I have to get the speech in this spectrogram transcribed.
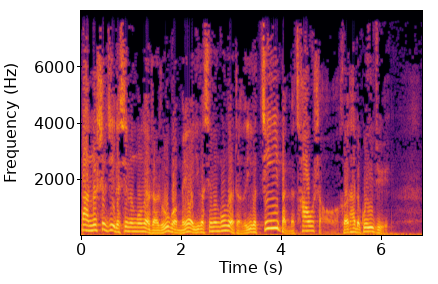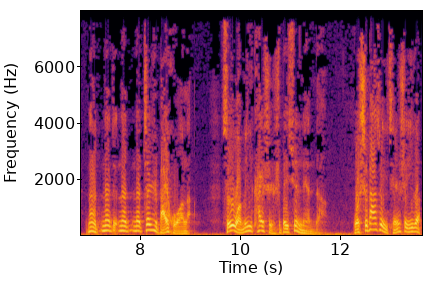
半个世纪的新闻工作者，如果没有一个新闻工作者的一个基本的操守和他的规矩，那那就那那真是白活了。所以我们一开始是被训练的。我十八岁以前是一个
